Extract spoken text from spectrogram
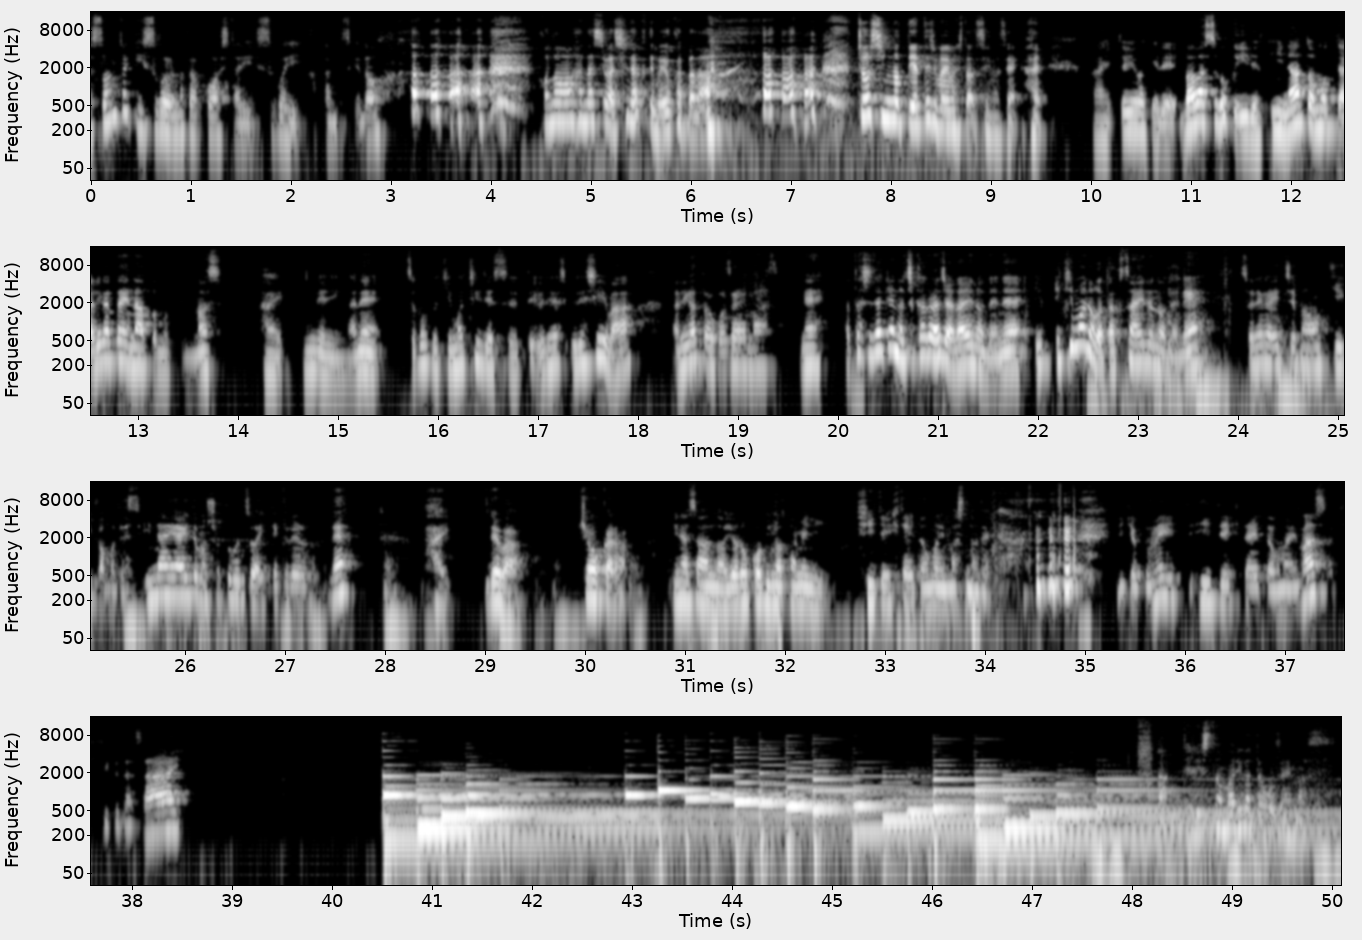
その時すごいお腹壊したり、すごい買ったんですけど。この話はしなくてもよかったな。調子に乗ってやってしまいました。すいません。はい。はい。というわけで、場はすごくいいです。いいなと思ってありがたいなと思っています。はい。ミネリンがね、すごく気持ちいいですってうれ嬉しいわ。ありがとうございます。ね。私だけの力じゃないのでね、生き物がたくさんいるのでね、それが一番大きいかもです。いない間も植物はいてくれるのでね。はい。では、今日から皆さんの喜びのために弾いていきたいと思いますので 2曲目いって弾いていきたいと思います。お聴きください。ストもありがとうございます。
